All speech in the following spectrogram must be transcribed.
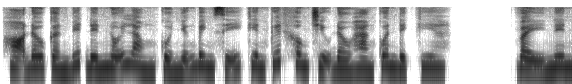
Họ đâu cần biết đến nỗi lòng của những binh sĩ kiên quyết không chịu đầu hàng quân địch kia. Vậy nên,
